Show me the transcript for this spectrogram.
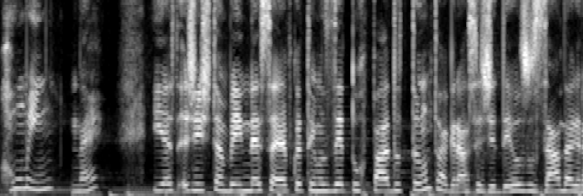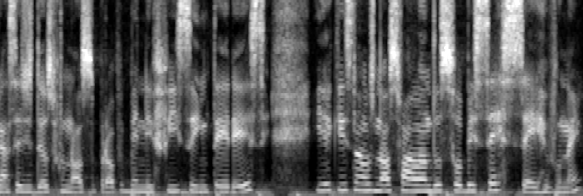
ruim, né? E a, gente também nessa época temos deturpado tanto a graça de Deus, usado a graça de Deus para o nosso próprio benefício e interesse. E aqui estamos nós falando sobre ser servo, né?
